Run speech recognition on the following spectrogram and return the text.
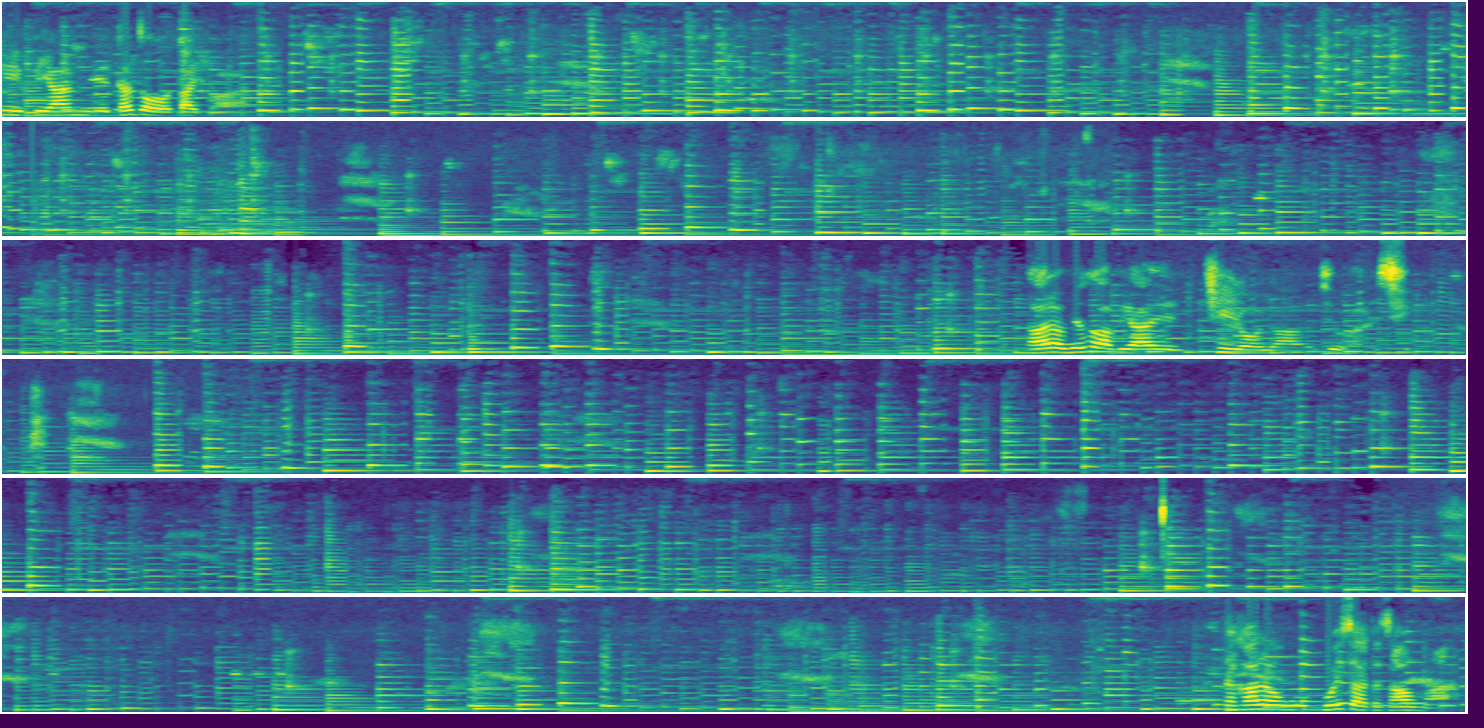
ရောက်စုတော့ဒီဖျားနဲ့ဓာတ်တော်တိုက်ပါ။ ဒါတော့မြတ်စွာဘုရားရဲ့ခြေတော်ရာ ဖြစ်ပါတယ်ရှိ။ဒါကတော့ဝိဇ္ဇာတစ်စောင်းပါ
